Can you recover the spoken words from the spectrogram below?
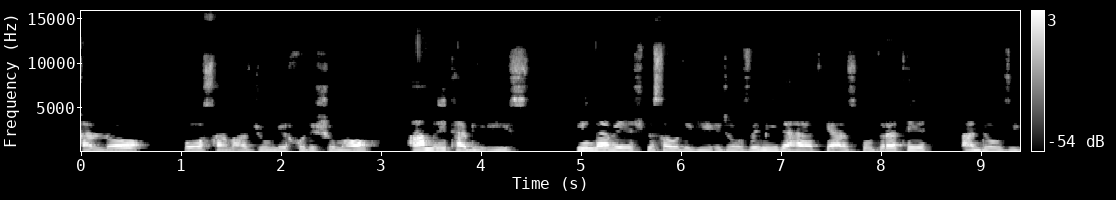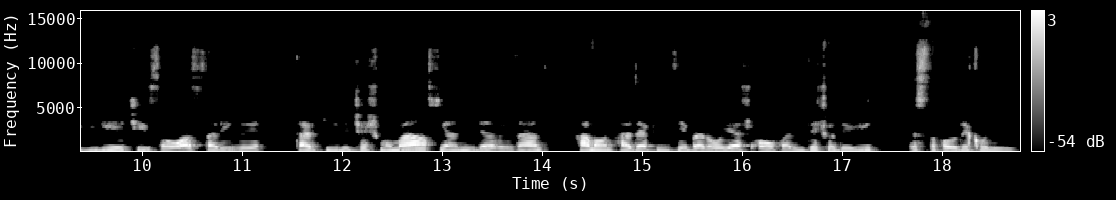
خلاق باز هم از جمله خود شما امری طبیعی است. این روش به سادگی اجازه می دهد که از قدرت اندازگیری چیزها از طریق ترکیب چشم و مغز یعنی دقیقا همان هدفی که برایش آفریده شده اید استفاده کنید.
